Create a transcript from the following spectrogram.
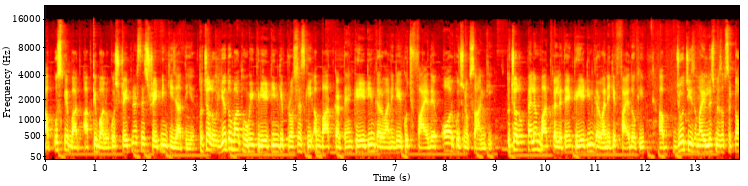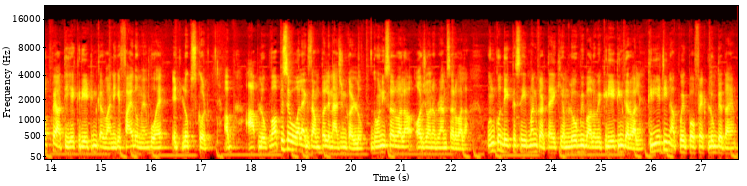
अब उसके बाद आपके बालों को स्ट्रेटनर से स्ट्रेटनिंग की जाती है। तो चलो, ये तो बात हो गई क्रिएटिन के प्रोसेस की। अब बात करते हैं क्रिएटिन करवाने के कुछ फ़ायदे और कुछ नुकसान की। तो चलो, पहले हम बात कर लेते हैं क्रिएटिन करवाने के फायदों की। अब जो चीज़ हमारी लिस्ट में सबसे टॉप पे आती है क्रिएटिन करवाने के फायदों में, वो है इट लुक्स गुड अब आप लोग वापस से वो वाला एग्ज़ाम्पल इमेजिन कर लो, धोनी सर वाला और जॉन अब्राहम सर वाला। उनको देखते से ही मन करता है कि हम लोग भी बालों में क्रिएटिन करवा लें। क्रिएटिन आपको एक परफेक्ट लुक देता है,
